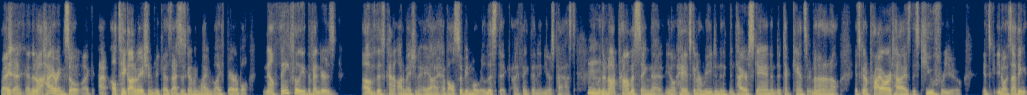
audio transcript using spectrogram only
right? and and they're not hiring, so like I'll take automation because that's just going to make my life bearable. Now, thankfully, the vendors of this kind of automation and AI have also been more realistic, I think, than in years past, hmm. where they're not promising that, you know, hey, it's going to read an entire scan and detect cancer. No, no, no, no. It's going to prioritize this queue for you. It's, you know, it's, I think,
